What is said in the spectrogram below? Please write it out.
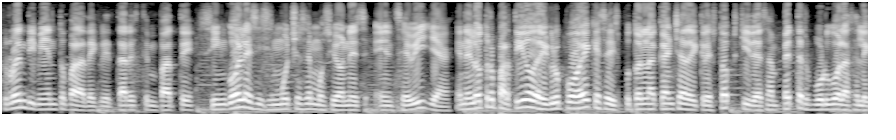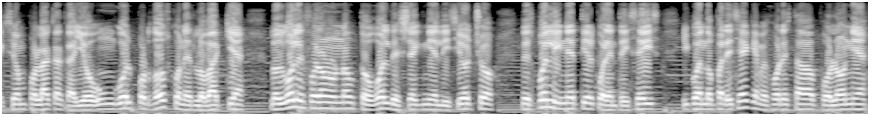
su rendimiento para decretar este empate sin goles y sin muchas emociones en Sevilla. En el otro partido del grupo E que se disputó en la cancha de Krestovski de San Petersburgo, la selección polaca cayó un gol por dos con Eslovaquia. Los goles fueron un autogol de Szczegny el 18, después Linetti el 46 y cuando parecía que mejor estaba Polonia,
